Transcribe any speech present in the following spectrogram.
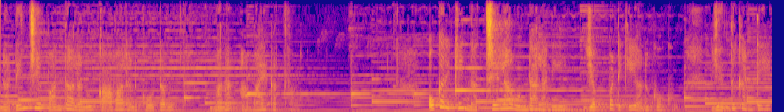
నటించే పంతాలను కావాలనుకోవటం మన అమాయకత్వం. ఒకరికి నచ్చేలా ఉండాలని ఎప్పటికీ అనుకోకు. ఎందుకంటే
